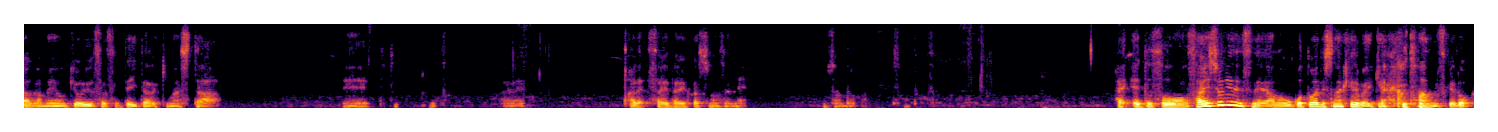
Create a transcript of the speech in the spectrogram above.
今画面を共有させていただきました。えー、あれ、最大化しませんね。はい、えっと、その最初にですね、あのお断りしなければいけないことなんですけど、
